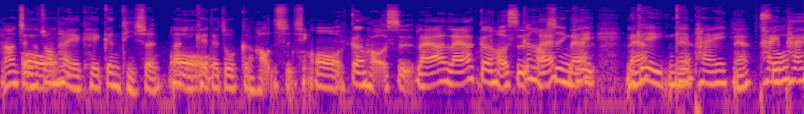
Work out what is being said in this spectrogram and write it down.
然后整个状态也可以更提升，那你可以再做更好的事情。哦，更好的事，来啊来啊，更好的事，更好的是，你可以，你可以，你可以拍啊拍拍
